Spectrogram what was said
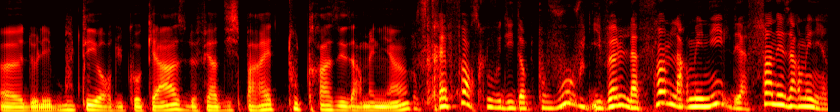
de les bouter hors du Caucase, de faire disparaître toute trace des Arméniens. C'est très fort ce que vous dites. Donc pour vous, ils veulent la fin de l'Arménie, la fin des Arméniens.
